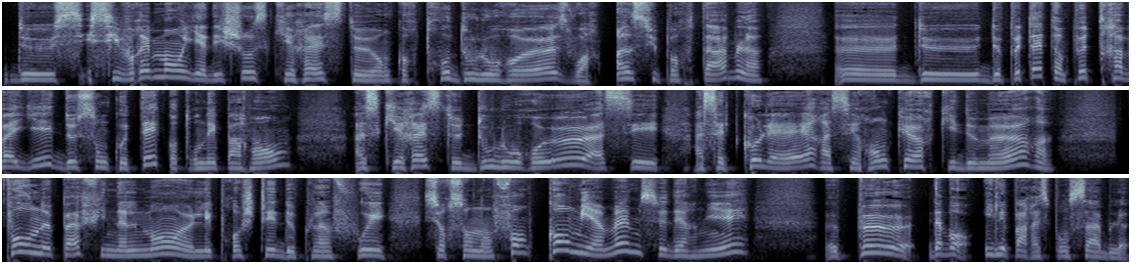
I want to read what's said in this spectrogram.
de si, vraiment il y a des choses qui restent encore trop douloureuses, voire insupportables, euh, de, de peut-être un peu travailler de son côté quand on est parent à ce qui reste douloureux, à, ces, à cette colère, à ces rancœurs qui demeurent pour ne pas finalement euh, les projeter de plein fouet sur son enfant, quand bien même ce dernier peut... D'abord, il n'est pas responsable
